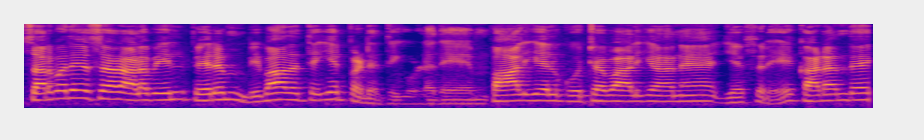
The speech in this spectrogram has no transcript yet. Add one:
சர்வதேச அளவில் பெரும் விவாதத்தை ஏற்படுத்தியுள்ளது. பாலியல் குற்றவாளியான ஜெஃப்ரி கடந்த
